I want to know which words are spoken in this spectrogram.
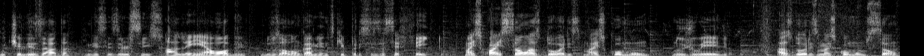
utilizada nesse exercício. Além, é óbvio, dos alongamentos que precisa ser feito. Mas quais são as dores mais comuns no joelho? As dores mais comuns são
